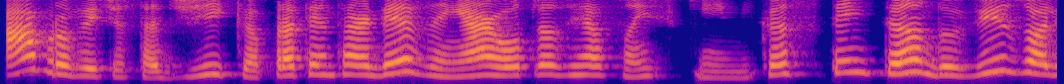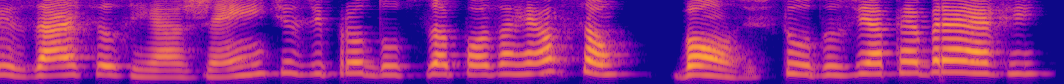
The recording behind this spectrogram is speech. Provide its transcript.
Aproveite esta dica para tentar desenhar outras reações químicas, tentando visualizar seus reagentes e produtos após a reação. Bons estudos e até breve!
